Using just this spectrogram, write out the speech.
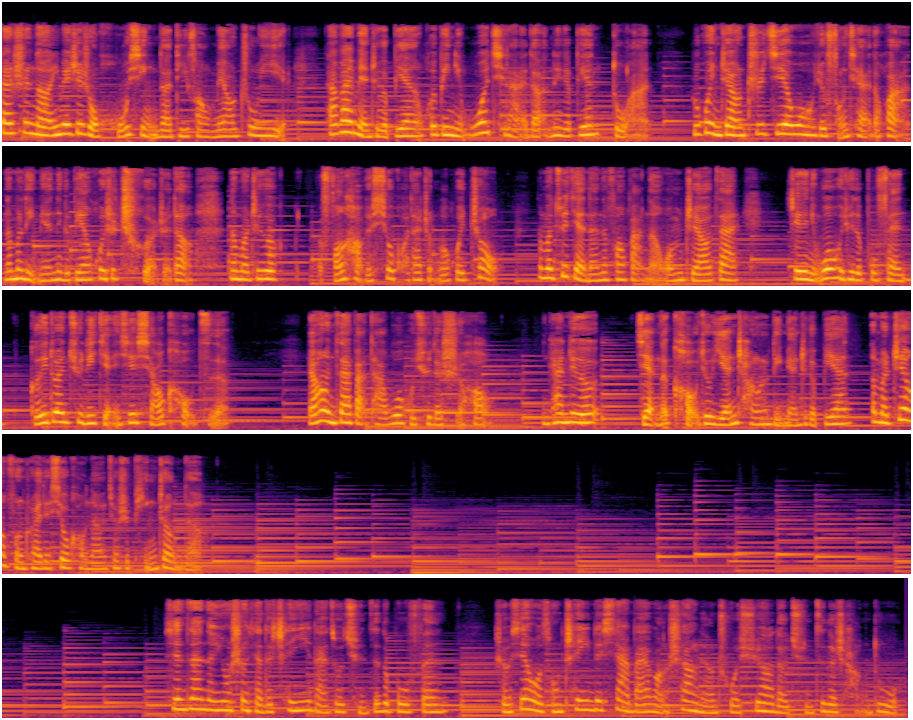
但是呢，因为这种弧形的地方，我们要注意，它外面这个边会比你窝起来的那个边短。如果你这样直接窝回去缝起来的话，那么里面那个边会是扯着的，那么这个缝好的袖口它整个会皱。那么最简单的方法呢，我们只要在这个你窝回去的部分隔一段距离剪一些小口子，然后你再把它窝回去的时候，你看这个剪的口就延长了里面这个边，那么这样缝出来的袖口呢就是平整的。现在呢，用剩下的衬衣来做裙子的部分。首先，我从衬衣的下摆往上量出我需要的裙子的长度。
